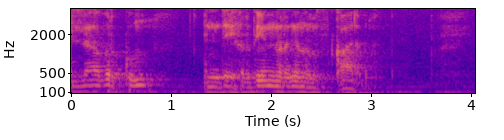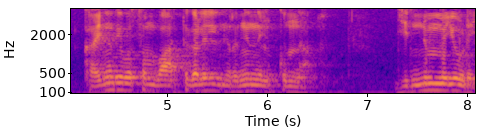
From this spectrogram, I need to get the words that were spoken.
എല്ലാവർക്കും എന്റെ ഹൃദയം നിറഞ്ഞ നമസ്കാരം. കഴിഞ്ഞ ദിവസം വാർത്തകളിൽ നിറഞ്ഞു നിൽക്കുന്ന ജിന്നുമ്മയുടെ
